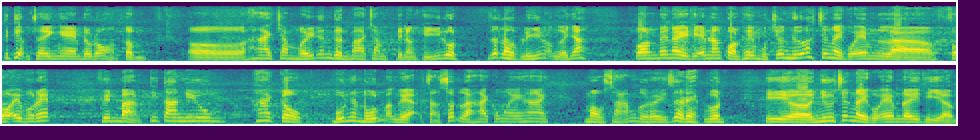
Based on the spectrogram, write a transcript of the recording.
tiết kiệm cho anh em đâu đó khoảng tầm Ờ, uh, 200 mấy đến gần 300 tiền đăng ký luôn. Rất là hợp lý mọi người nhá. Còn bên này thì em đang còn thêm một chiếc nữa. Chiếc này của em là Ford Everest. Phiên bản titanium hai cầu 4x4 mọi người ạ. Sản xuất là 2022 màu xám ở đây rất là đẹp luôn. Thì uh, như chiếc này của em đây thì uh,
